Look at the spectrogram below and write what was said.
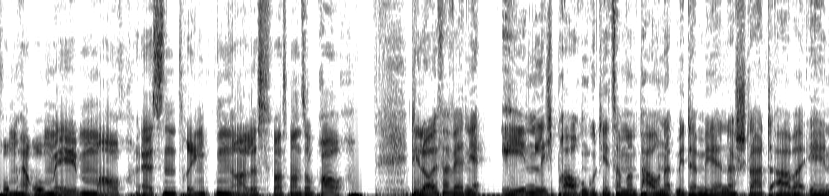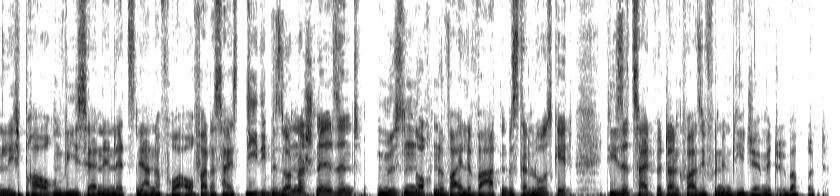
drumherum eben auch Essen, Trinken, alles, was man so braucht. Die Läufer werden ja ähnlich brauchen, gut, jetzt haben wir ein paar hundert Meter mehr in der Stadt, aber ähnlich brauchen, wie es ja in den letzten Jahren davor auch war. Das heißt, die, die besonders schnell sind, müssen noch eine Weile warten, bis dann losgeht. Diese Zeit wird dann quasi von dem DJ mit überbrückt.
